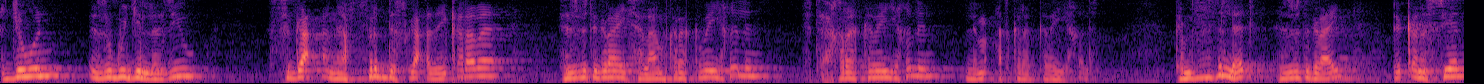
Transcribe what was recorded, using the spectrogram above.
ሕጂ እውን እዚ ጉጅለ እዚዩ ስጋዕ ናብ ፍርዲ ስጋዕ ዘይቀረበ ህዝቢ ትግራይ ሰላም ክረክበ ይኽእልን ፍትሒ ክረክበ ይኽእልን ልምዓት ክረክበ ይኽእልን ከምቲ ዝፍለጥ ህዝቢ ትግራይ ደቂ ኣንስትዮን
